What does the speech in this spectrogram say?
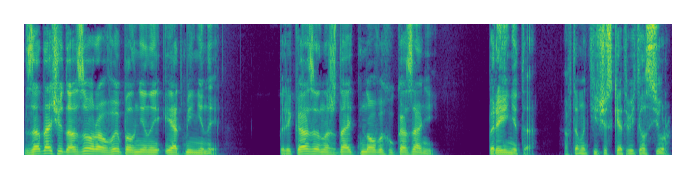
Задачи дозора выполнены и отменены. Приказано ждать новых указаний». «Принято», автоматически ответил Сюр.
